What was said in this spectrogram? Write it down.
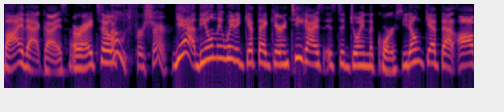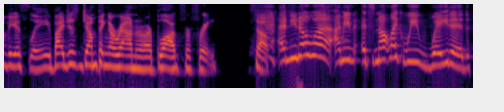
by that, guys. All right. So oh, for sure. yeah, the only way to get that guarantee, guys, is to join the course. You don't get that, obviously, by just jumping around on our blog for free. So And you know what? I mean, it's not like we waited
